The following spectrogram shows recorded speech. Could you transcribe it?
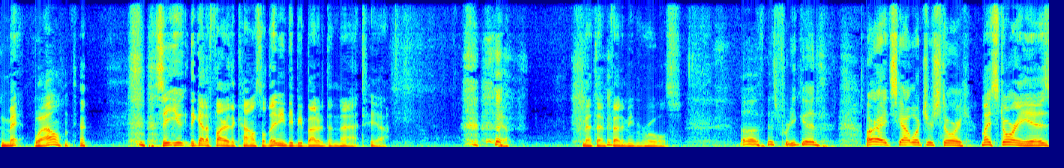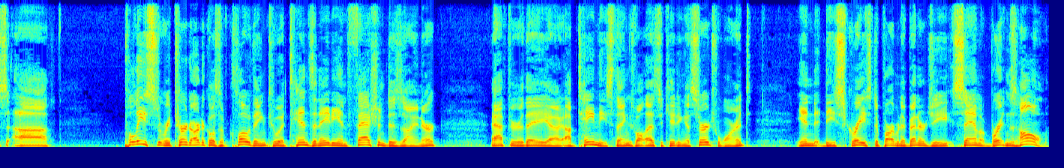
Ma- well, see, you they got to fire the council. They need to be better than that. Yeah, yeah. Methamphetamine rules. Oh, that's pretty good. All right, Scott, what's your story? My story is uh, police returned articles of clothing to a Tanzanian fashion designer after they uh, obtained these things while executing a search warrant in disgraced Department of Energy Sam Brinton's home.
